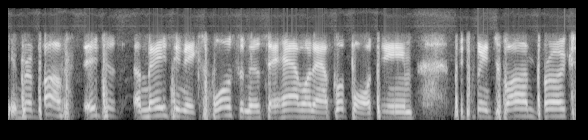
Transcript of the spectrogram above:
Brebeuf, it's just amazing the explosiveness they have on that football team between Javon Brooks.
